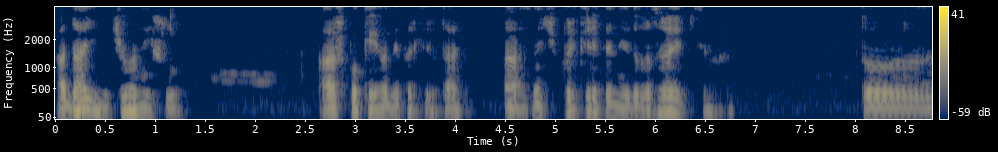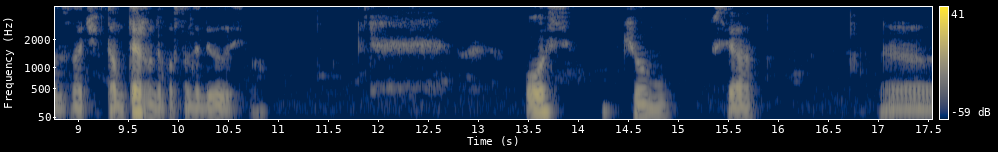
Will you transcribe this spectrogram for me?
а далі нічого не йшло. Аж поки його не прикрив, так? А, значить прикрите не відображається вже. То, значить, там теж вони просто не дивились його. Ось в чому вся. Е-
